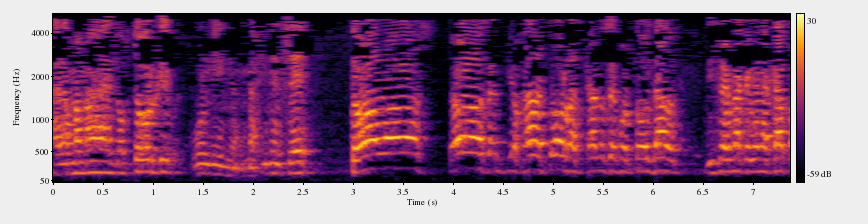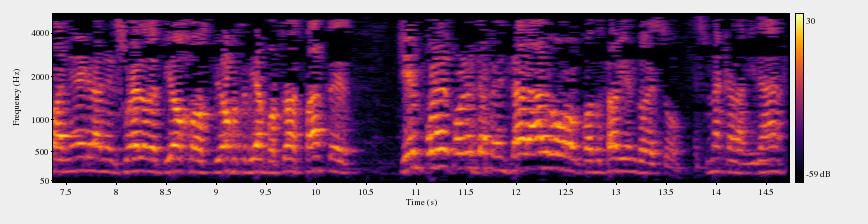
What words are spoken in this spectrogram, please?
A la mamá, el doctor, que un niño. Imagínense, todos, todos empiojados, todos rascándose por todos lados. Dice una que había una capa negra en el suelo de piojos, piojos se veían por todas partes. ¿Quién puede ponerse a pensar algo cuando está viendo eso? Es una calamidad.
